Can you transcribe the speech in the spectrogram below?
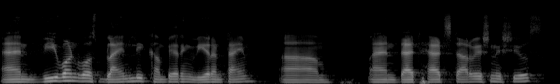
And V1 was blindly comparing vruntime, um, and that had starvation issues.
